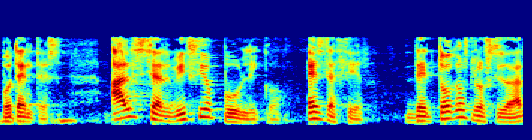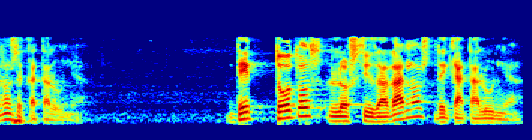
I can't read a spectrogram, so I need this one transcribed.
potentes al servicio público, es decir, de todos los ciudadanos de Cataluña. De todos los ciudadanos de Cataluña,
